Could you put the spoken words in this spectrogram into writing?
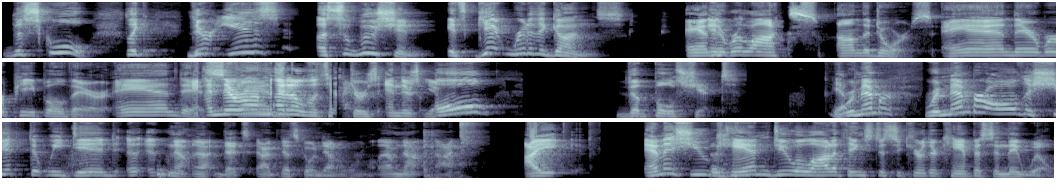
the school. Like there is a solution. It's get rid of the guns, And there were locks on the doors, and there were people there, and this, and there are metal detectors, and there's all the bullshit. Yep. Remember, remember all the shit that we did. Uh, uh, no, uh, that's uh, that's going down a wormhole. I'm not. I, I MSU can do a lot of things to secure their campus, and they will.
